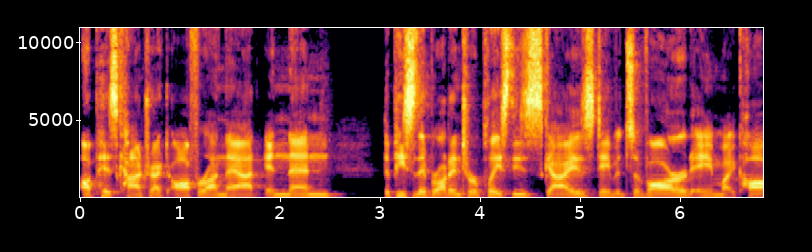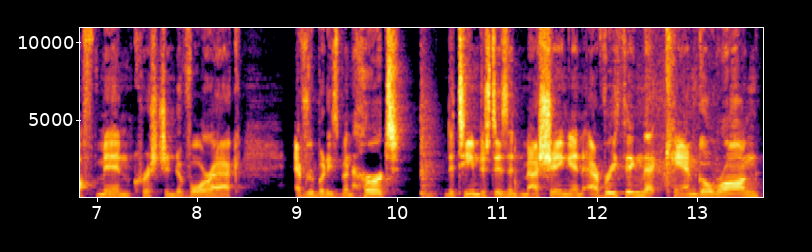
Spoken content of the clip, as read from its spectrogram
up his contract offer on that. And then the pieces they brought in to replace these guys David Savard, a Mike Hoffman, Christian Dvorak everybody's been hurt. The team just isn't meshing, and everything that can go wrong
